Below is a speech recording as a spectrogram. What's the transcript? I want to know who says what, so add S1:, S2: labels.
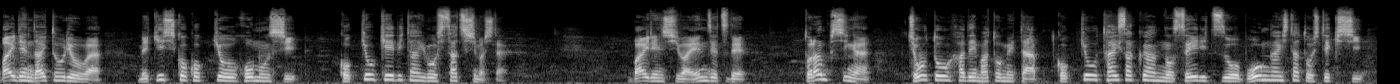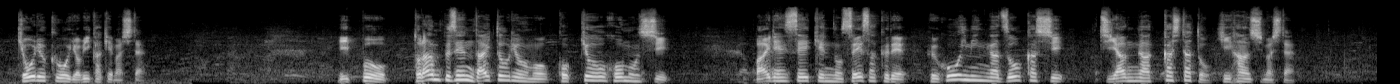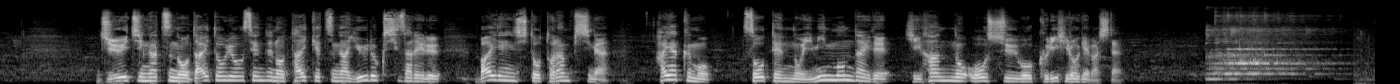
S1: バイデン大統領はメキシコ国境を訪問し、国境警備隊を視察しました。バイデン氏は演説で、トランプ氏が超党派でまとめた国境対策案の成立を妨害したと指摘し、協力を呼びかけました。一方、トランプ前大統領も国境を訪問し、バイデン政権の政策で不法移民が増加し、治安が悪化したと批判しました。11月の大統領選での対決が有力視されるバイデン氏とトランプ氏が早くも争点の移民問題で批判の応酬を繰り広げました。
